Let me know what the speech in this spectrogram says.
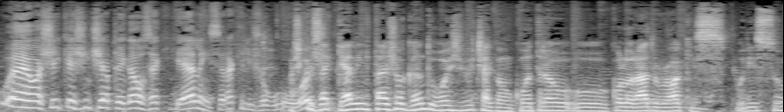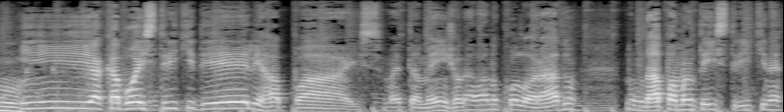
Ué, eu achei que a gente ia pegar o Zach Gallen. Será que ele jogou Acho hoje? que o Zach Gallen tá jogando hoje, viu, Tiagão? Contra o, o, Colorado Rockies. Por isso. E acabou a streak dele, rapaz. Mas também jogar lá no Colorado não dá para manter streak, né?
